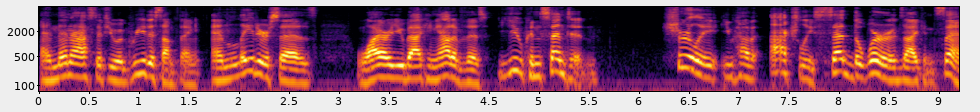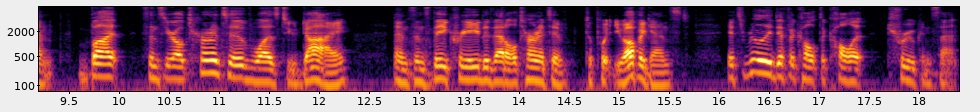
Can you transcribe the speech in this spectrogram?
and then asks if you agree to something and later says, Why are you backing out of this? You consented. Surely you have actually said the words, I consent, but since your alternative was to die, and since they created that alternative to put you up against, it's really difficult to call it true consent.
